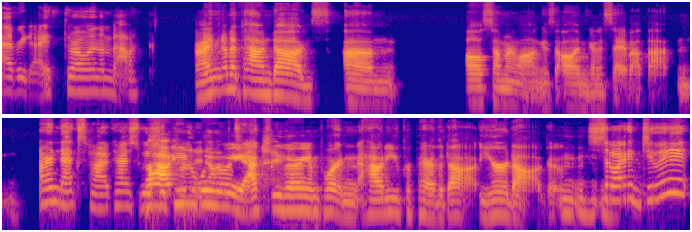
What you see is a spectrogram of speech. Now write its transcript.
every day, throwing them back. I'm going to pound dogs um, all summer long, is all I'm going to say about that. Mm. Our next podcast, we Well, how do you, wait, wait, wait, actually, very important. How do you prepare the dog, your dog? So I do it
